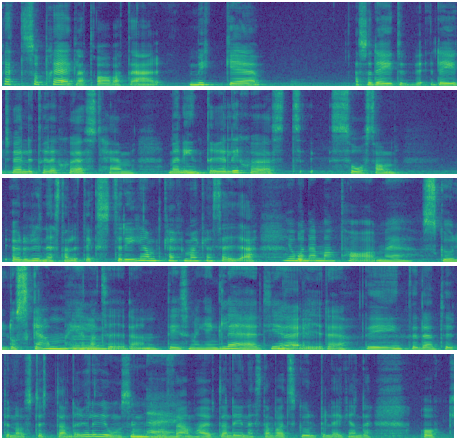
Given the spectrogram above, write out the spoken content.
rätt så präglat av att det är mycket Alltså det är ett, det är ett väldigt religiöst hem men inte religiöst så som Ja, det blir nästan lite extremt kanske man kan säga. Jo, men när man tar med skuld och skam mm. hela tiden. Det är som ingen glädje Nej, i det. Det är inte den typen av stöttande religion som Nej. kommer fram här utan det är nästan bara ett skuldbeläggande. Och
